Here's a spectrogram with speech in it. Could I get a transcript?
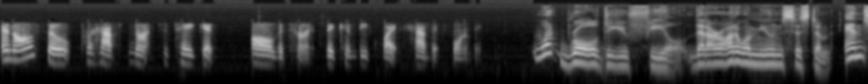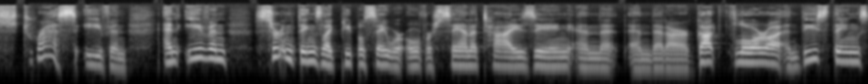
and also perhaps not to take it all the time. They can be quite habit forming. What role do you feel that our autoimmune system and stress, even, and even certain things like people say we're over sanitizing and that, and that our gut flora and these things,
